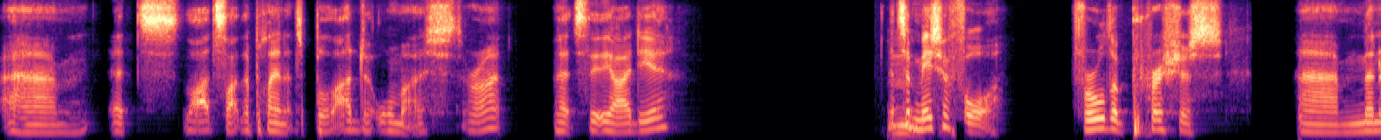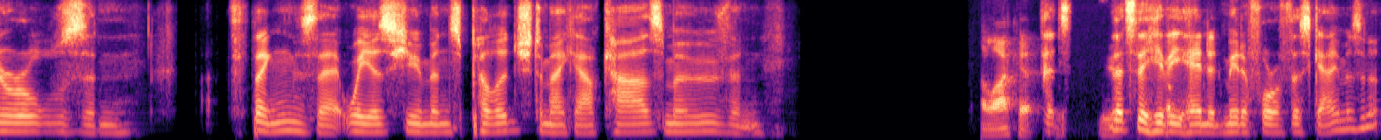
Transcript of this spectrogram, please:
um, it's it's like the planet's blood almost, right? That's the idea. It's a Mm. metaphor for all the precious uh, minerals and things that we as humans pillage to make our cars move, and I like it. that's Yeah. that's the heavy-handed metaphor of this game, isn't it?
